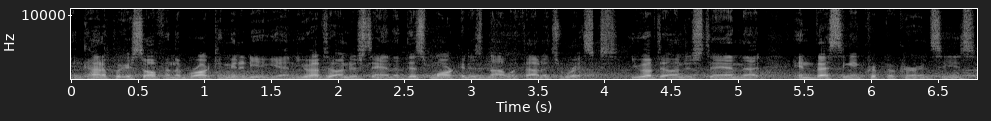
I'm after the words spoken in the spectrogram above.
and kind of put yourself in the broad community again, you have to understand that this market is not without its risks. You have to understand that investing in cryptocurrencies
